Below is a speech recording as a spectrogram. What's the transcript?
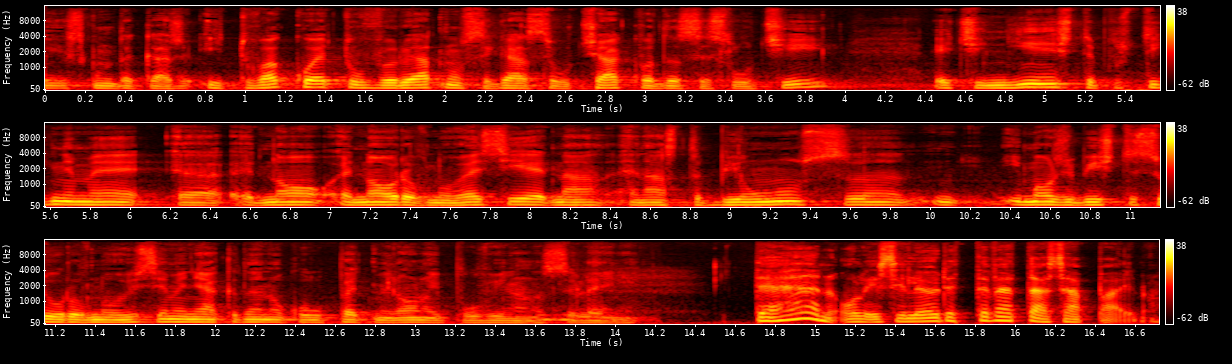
искам да кажа, и това, което вероятно сега се очаква да се случи, е, че ние ще постигнем едно, едно равновесие, една, една стабилност и може би ще се уравновесиме някъде на около 5 милиона и половина население. Tähän olisi löydettävä tasapaino.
